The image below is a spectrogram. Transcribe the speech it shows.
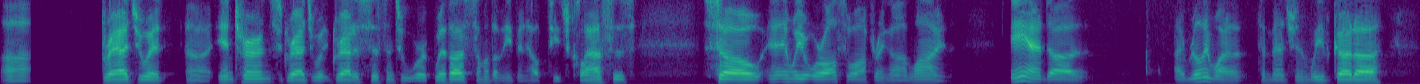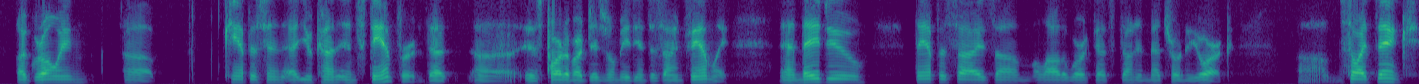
uh, graduate uh, interns, graduate grad assistants who work with us. Some of them even help teach classes. So, and we were also offering online. And uh, I really wanted to mention we've got a, a growing uh, campus in, at UConn in Stamford that uh, is part of our digital media and design family. And they do, they emphasize um, a lot of the work that's done in Metro New York. Um, so I think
